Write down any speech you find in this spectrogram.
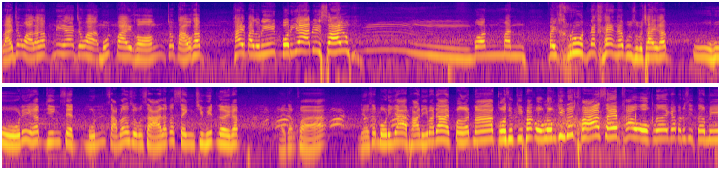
หลายจังหวะแล้วครับนี่ฮะจังหวะมุดไปของเจ้าเต๋าครับ ให้ไปตรงนี้โบนิยาด้วยซ้ายอื้อหือ บอลมันไปครูดหน้าแข้งครับคุณสุภชัยครับโอ้โหนี่ครับยิงเสร็จหมุน360องศาแล้วก็เซ็งชีวิตเลยครับไปทางขวาเนลสันโบริยาพาหนีมาได้ เปิดมาโกซุกิพักอกลงยิงด้วยขวาเซฟเข้าอกเลยครับอนุสิตเตอร์มี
